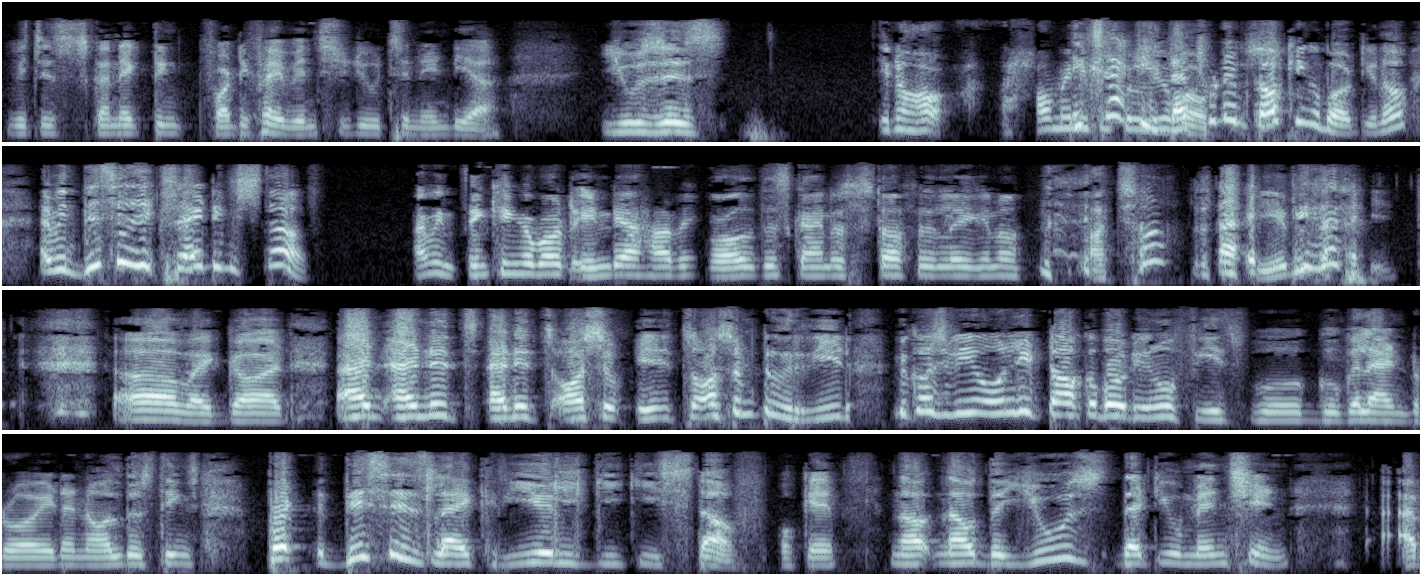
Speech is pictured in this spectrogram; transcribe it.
which is connecting 45 institutes in India, uses you know, how, how many exactly. people That's what I'm talking about. You know, I mean, this is exciting stuff. I mean, thinking about India having all this kind of stuff is like, you know, acha, right, ye bhi right. Oh my god. And, and it's, and it's awesome. It's awesome to read because we only talk about, you know, Facebook, Google Android and all those things. But this is like real geeky stuff. Okay. Now, now the use that you mentioned, uh,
